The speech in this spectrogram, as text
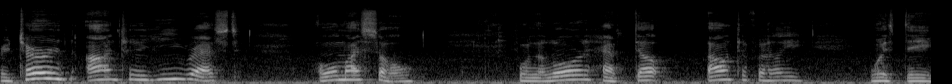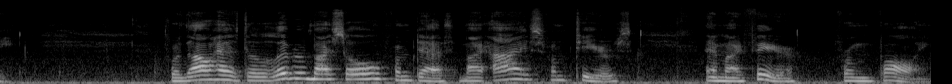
Return unto ye rest, O my soul, for the Lord hath dealt bountifully with thee. For thou hast delivered my soul from death, my eyes from tears, and my fear from falling,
